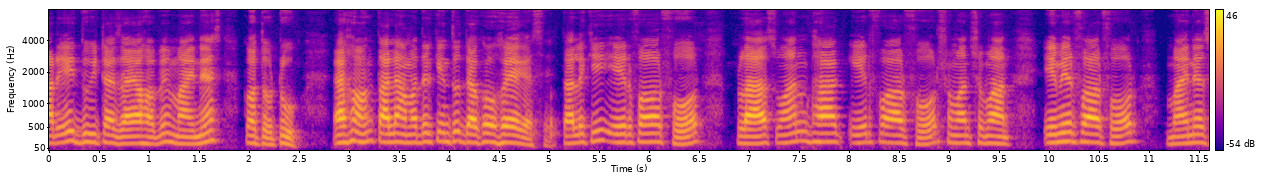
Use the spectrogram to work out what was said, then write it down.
আর এই দুইটা যায় হবে মাইনাস কত? টু। এখন তাহলে আমাদের কিন্তু দেখো হয়ে গেছে। তাহলে কি এর পাওয়ার ফোর প্লাস ওয়ান ভাগ এর পাওয়ার ফোর সমান সমান এম এর power four minus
